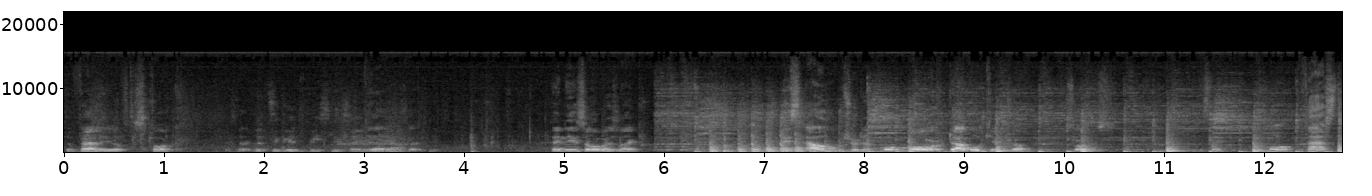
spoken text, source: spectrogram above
the value of the stock. is That's a good business Yeah, idea. exactly. Then he's always like, album should have more, more double kick drum songs. It's like more faster.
